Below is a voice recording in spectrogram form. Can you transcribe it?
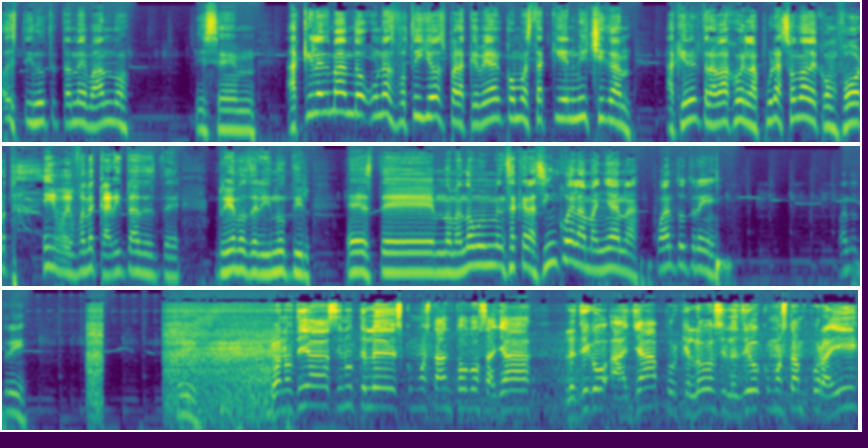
Ay, este inútil está nevando. Dice, aquí les mando unas fotillos para que vean cómo está aquí en Michigan. Aquí en el trabajo, en la pura zona de confort. y me pone caritas, este, riéndose del inútil. Este, nos mandó un mensaje a las 5 de la mañana. ¿Cuánto, Tri? ¿Cuánto, Tri? Sí. Buenos días, inútiles. ¿Cómo están todos allá? Les digo allá porque luego si les digo cómo están por ahí,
